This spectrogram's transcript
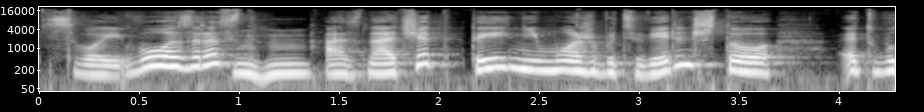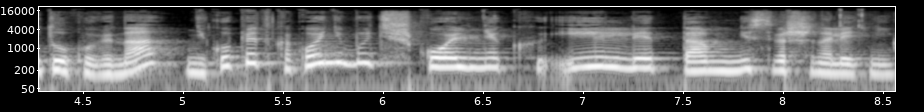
свой возраст, угу. а значит, ты не можешь быть уверен, что эту бутылку вина не купит какой-нибудь школьник или там несовершеннолетний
